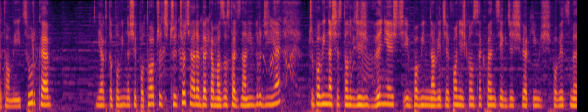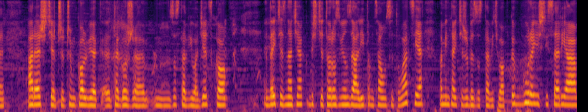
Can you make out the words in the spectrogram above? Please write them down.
y, tą jej córkę, jak to powinno się potoczyć, czy ciocia Rebeka ma zostać z nami w rodzinie, czy powinna się stąd gdzieś wynieść i powinna, wiecie, ponieść konsekwencje gdzieś w jakimś, powiedzmy, areszcie, czy czymkolwiek tego, że mm, zostawiła dziecko. Dajcie znać, jak byście to rozwiązali, tą całą sytuację. Pamiętajcie, żeby zostawić łapkę w górę, jeśli seria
